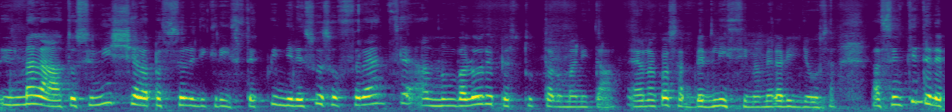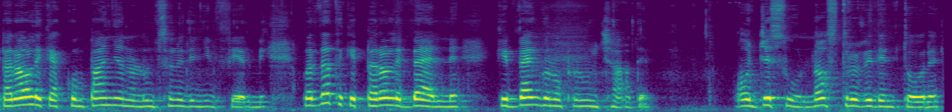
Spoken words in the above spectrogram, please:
il malato si unisce alla passione di Cristo e quindi le sue sofferenze hanno un valore per tutta l'umanità. È una cosa bellissima, meravigliosa. Ma sentite le parole che accompagnano l'unzione degli infermi. Guardate che parole belle che vengono pronunciate. O Gesù, nostro Redentore,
